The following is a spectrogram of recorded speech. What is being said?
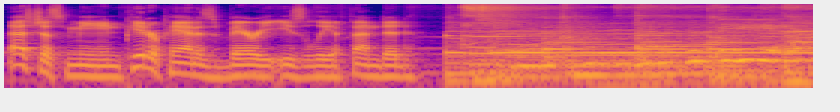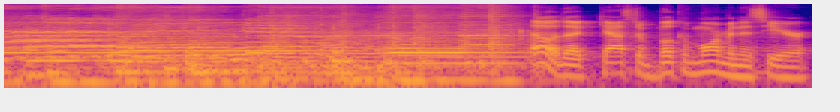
That's just mean. Peter Pan is very easily offended. Oh, the cast of Book of Mormon is here.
